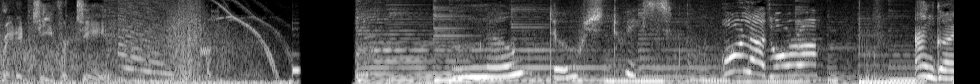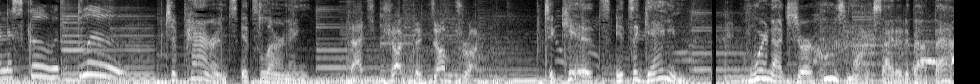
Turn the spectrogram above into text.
rated T for teen. No, those streets. Hola, Dora! I'm going to school with Blue. To parents, it's learning. That's Chuck the dump truck. To kids, it's a game. We're not sure who's more excited about that.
